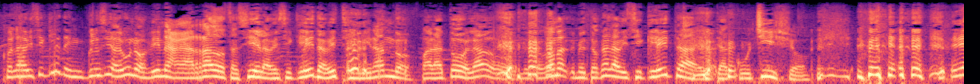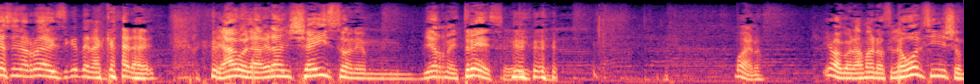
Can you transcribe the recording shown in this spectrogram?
Con las bicicletas, inclusive algunos vienen agarrados así de la bicicleta, ¿viste? Mirando para todos lados. Me tocás me tocás la bicicleta y te acuchillo. Tenías una rueda de bicicleta en la cara. Te hago la gran Jason en viernes 13, ¿viste? Bueno, iba con las manos en los bolsillos,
